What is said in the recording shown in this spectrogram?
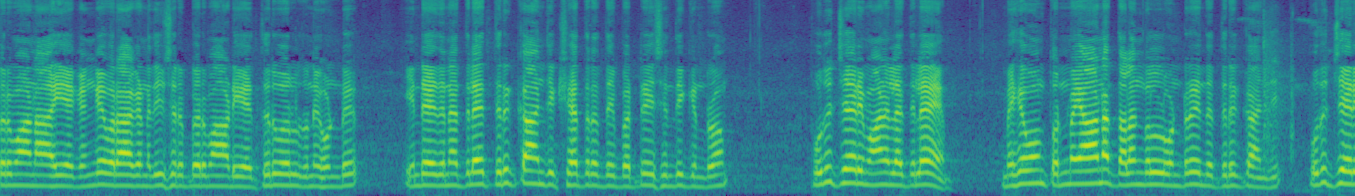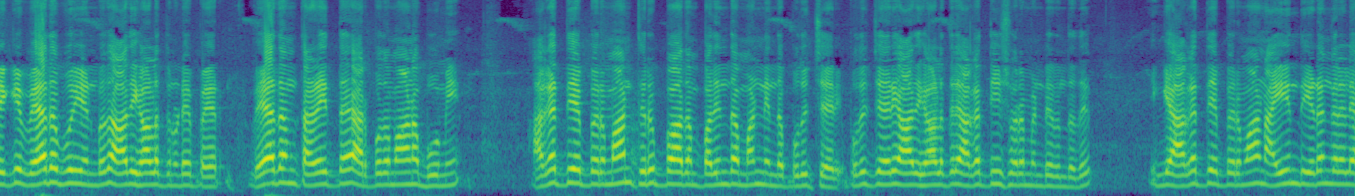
பெருமானாகிய கங்கை வராக நதீஸ்வர பெருமானுடைய திருவருள் துணை கொண்டு இன்றைய தினத்தில் திருக்காஞ்சி க்ஷேத்திரத்தை பற்றி சிந்திக்கின்றோம். புதுச்சேரி மாநிலத்தில் மிகவும் தொன்மையான தலங்கள் ஒன்று இந்த திருக்காஞ்சி. புதுச்சேரிக்கு வேதபுரி என்பது ஆதிகாலத்தினுடைய பெயர். வேதம் தழைத்த அற்புதமான பூமி. அகத்திய பெருமான் திருப்பாதம் பதிந்த மண் இந்த புதுச்சேரி. புதுச்சேரி ஆதி காலத்தில் அகத்தீஸ்வரம் என்று இருந்தது. இங்கே அகத்திய பெருமான் ஐந்து இடங்களிலே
